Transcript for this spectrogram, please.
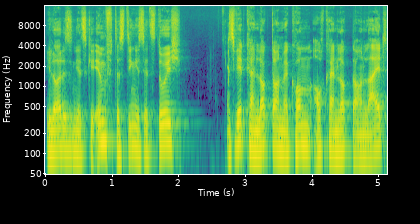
Die Leute sind jetzt geimpft, das Ding ist jetzt durch. Es wird kein Lockdown mehr kommen, auch kein Lockdown Light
